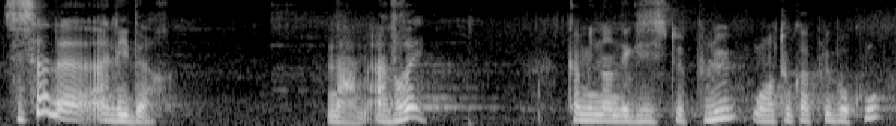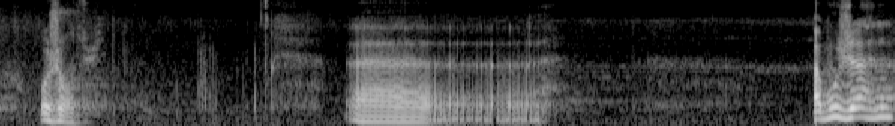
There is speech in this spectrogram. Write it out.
C'est ça un leader. Un vrai. Comme il n'en existe plus, ou en tout cas plus beaucoup, aujourd'hui. Euh, Abu Jahl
